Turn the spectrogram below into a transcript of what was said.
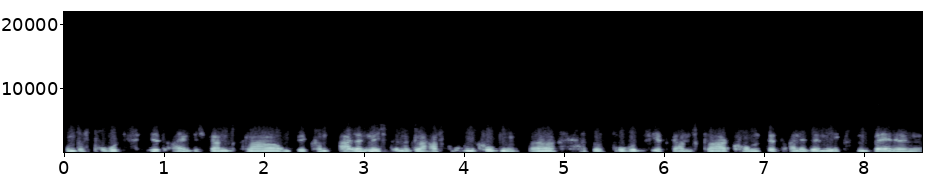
Und das provoziert eigentlich ganz klar, und wir können alle nicht in eine Glaskugel gucken. Ja. Das provoziert ganz klar, kommt jetzt eine der nächsten Wellen,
